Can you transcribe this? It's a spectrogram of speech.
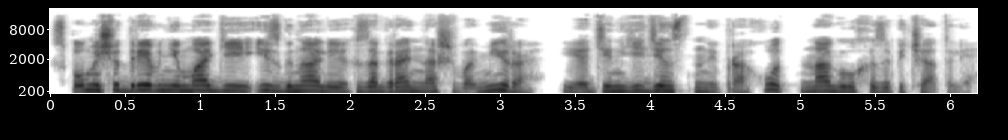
С помощью древней магии изгнали их за грань нашего мира и один единственный проход наглухо запечатали.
